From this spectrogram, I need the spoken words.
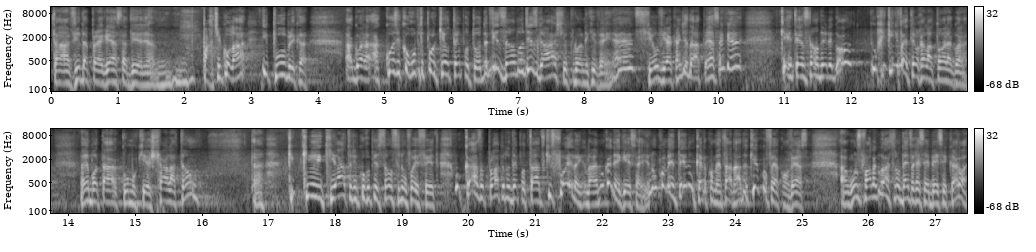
Tá, a vida pregressa dele, particular e pública. Agora, acusa de corrupto por que o tempo todo? Visando o desgaste para o ano que vem. É, se eu vier candidato. Essa que é, que é a intenção dele. Igual, o que, que vai ter o relatório agora? Vai botar como que? Charlatão? Tá? Que, que, ato de corrupção se não foi feito? O caso próprio do deputado, que foi lá, eu nunca neguei isso aí. Eu não comentei, não quero comentar nada. O que foi a conversa? Alguns falam que você não deve receber esse cara. Ó,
